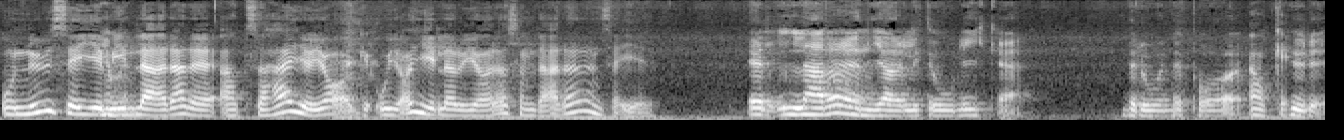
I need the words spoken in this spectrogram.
Och nu säger Ja, min lärare att så här gör jag och jag gillar att göra som läraren säger. Eh, Läraren gör lite olika beroende på Okej. hur det,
